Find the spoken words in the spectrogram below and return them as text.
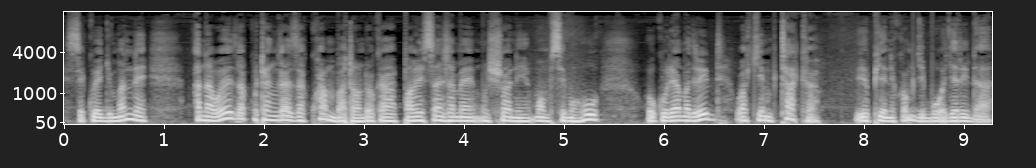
siku ya Jumanne anaweza kutangaza kwamba ataondoka Paris Saint-Germain mwishoni mwa msimu huu, huku Real Madrid wakimtaka. Hiyo pia ni kwa mujibu wa jarida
